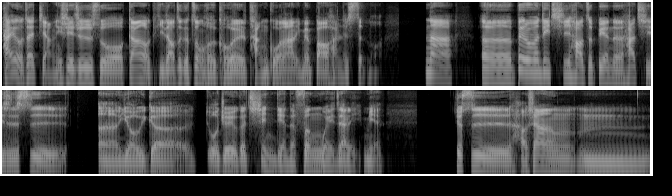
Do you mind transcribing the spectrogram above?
还有在讲一些，就是说刚刚有提到这个综合口味的糖果，那它里面包含了什么？那呃，贝多芬第七号这边呢，它其实是呃有一个，我觉得有个庆典的氛围在里面，就是好像嗯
